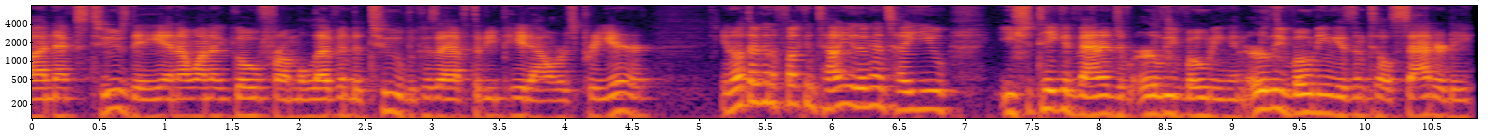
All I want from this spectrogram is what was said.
uh, next Tuesday and I want to go from 11 to 2 because I have three paid hours per year you know what they're going to fucking tell you? They're going to tell you you should take advantage of early voting, and early voting is until Saturday.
